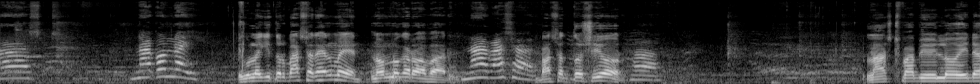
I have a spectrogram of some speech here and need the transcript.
লাস্ট না কম নাই। এগুলা কি তোর বাসার হেলমেট? নন্য কারও আবার? না বাসার বাসার তো শিওর হ্যাঁ লাস্ট পাবি হইল এটা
